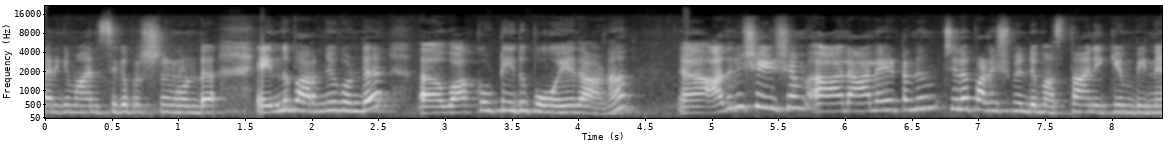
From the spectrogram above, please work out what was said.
തനിക്ക് മാനസിക പ്രശ്നങ്ങളുണ്ട് എന്ന് പറഞ്ഞുകൊണ്ട് വാക്കൗട്ട് ചെയ്തു പോയതാണ്. അതിനുശേഷം ലാലേട്ടനും ചില പണിഷ്മെന്റും മസ്താനിക്കും പിന്നെ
